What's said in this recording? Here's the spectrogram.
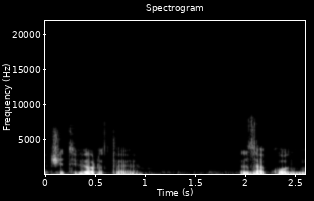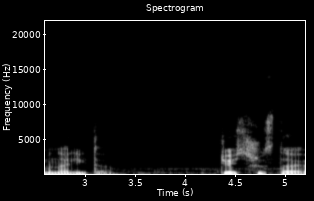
четвертая. Закон Монолита. Часть шестая.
